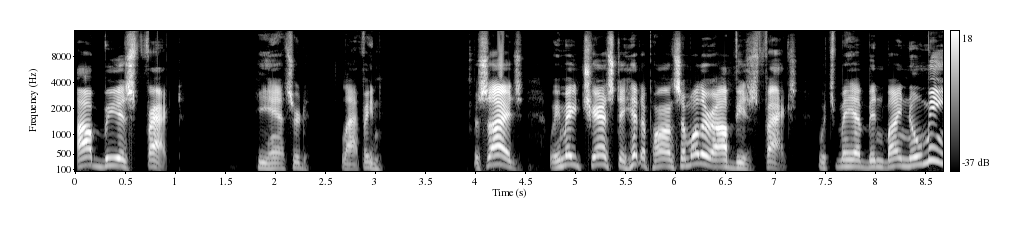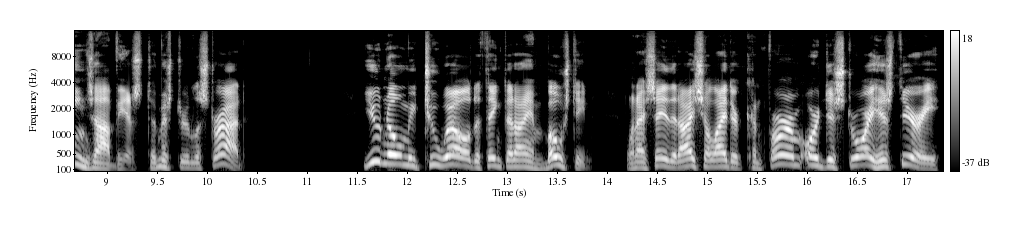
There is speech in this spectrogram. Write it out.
obvious fact, he answered, laughing. Besides, we may chance to hit upon some other obvious facts which may have been by no means obvious to Mr. Lestrade. You know me too well to think that I am boasting when I say that I shall either confirm or destroy his theory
